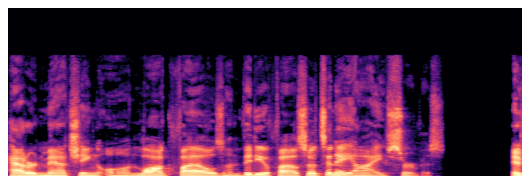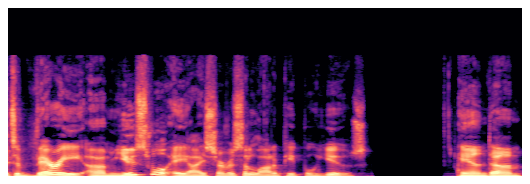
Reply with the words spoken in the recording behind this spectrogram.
pattern matching on log files, on video files. So it's an AI service. And it's a very um, useful AI service that a lot of people use. And um,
